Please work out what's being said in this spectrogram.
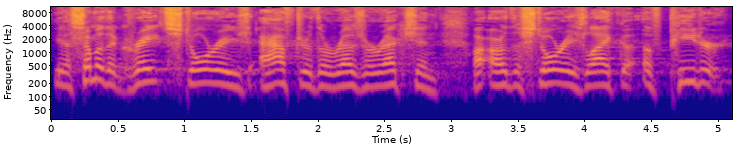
You know, some of the great stories after the resurrection are, are the stories like of Peter,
